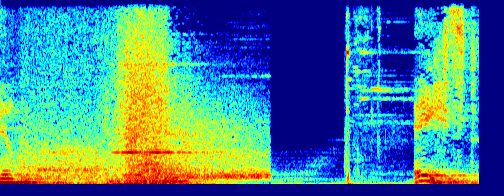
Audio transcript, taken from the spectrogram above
kill. Aced.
